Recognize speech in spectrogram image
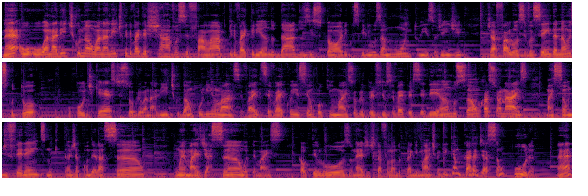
Né? O, o, analítico não, o analítico ele vai deixar você falar porque ele vai criando dados históricos, que ele usa muito isso. A gente já falou, se você ainda não escutou o podcast sobre o analítico, dá um pulinho lá, você vai, você vai conhecer um pouquinho mais sobre o perfil, você vai perceber, ambos são racionais, mas são diferentes no que tange a ponderação, um é mais de ação, outro é mais cauteloso, né? A gente está falando do pragmático aqui, que é um cara de ação pura, né?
